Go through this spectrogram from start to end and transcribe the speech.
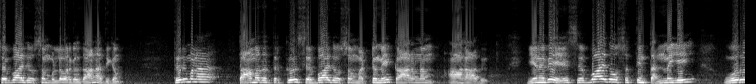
செவ்வாய் தோஷம் உள்ளவர்கள்தான் அதிகம். திருமண தாமதத்திற்கு செவ்வாய் தோஷம் மட்டுமே காரணம் ஆகாது. எனவே செவ்வாய் தோஷத்தின் தன்மையை ஒரு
